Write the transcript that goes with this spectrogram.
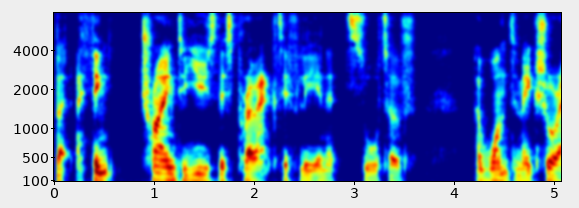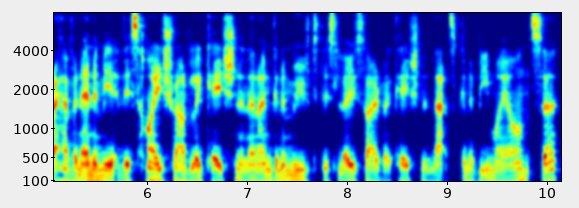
but I think trying to use this proactively in a sort of I want to make sure I have an enemy at this high shroud location and then I'm going to move to this low side location and that's going to be my answer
